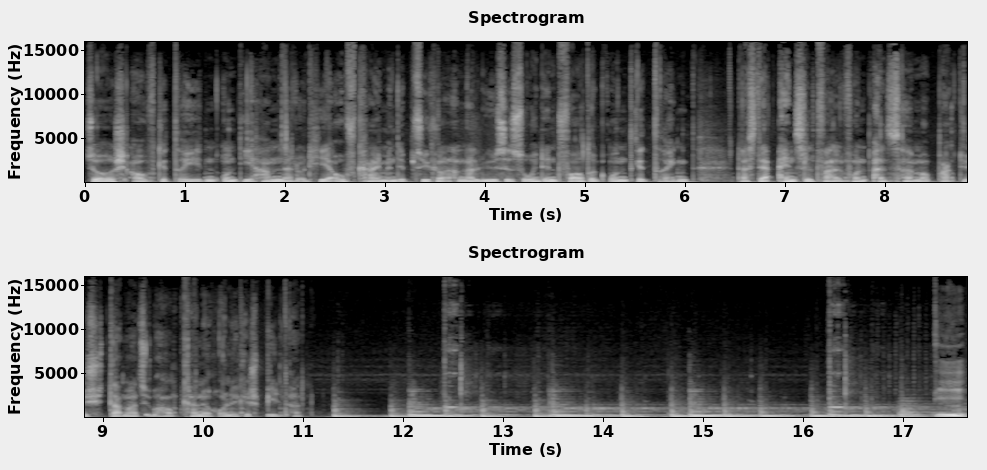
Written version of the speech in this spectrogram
Zürich aufgetreten und die haben natürlich die aufkeimende Psychoanalyse so in den Vordergrund gedrängt, dass der Einzelfall von Alzheimer praktisch damals überhaupt keine Rolle gespielt hat. Die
